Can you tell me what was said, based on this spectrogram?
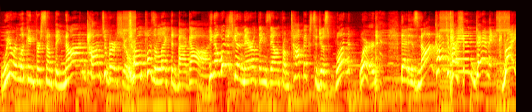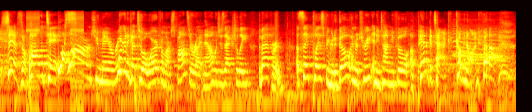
We were looking for something non-controversial. Trump was elected by God. You know, we're just gonna narrow things down from topics to just one word that is non-controversial. Pandemic. Racism. Politics. Well, why aren't you, Mary? We're gonna cut to a word from our sponsor right now, which is actually the bathroom. A safe place for you to go and retreat anytime you feel a panic attack coming on.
